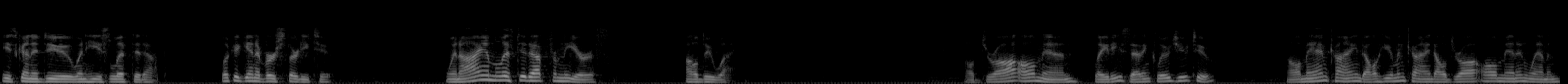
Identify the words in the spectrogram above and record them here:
he's going to do when he's lifted up. Look again at verse 32. When I am lifted up from the earth, I'll do what? I'll draw all men, ladies, that includes you too, all mankind, all humankind, I'll draw all men and women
